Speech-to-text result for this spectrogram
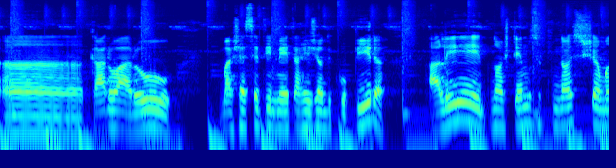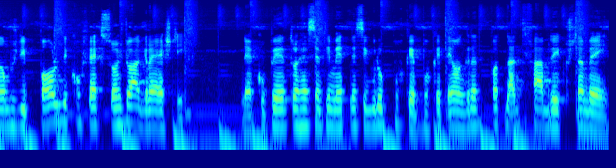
uh, Caruaru, mais recentemente a região de Cupira, ali nós temos o que nós chamamos de polo de confecções do Agreste. Né? Cupira entrou recentemente nesse grupo por quê? Porque tem uma grande quantidade de fabricos também.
